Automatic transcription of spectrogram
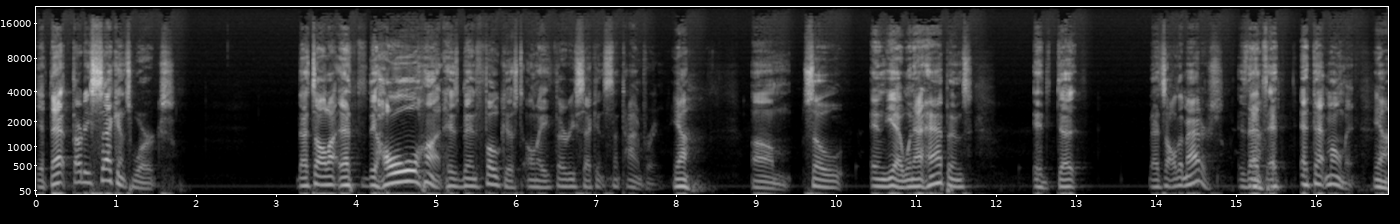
If that 30 seconds works, that's all I that the whole hunt has been focused on a 30 second time frame. yeah, Um so and yeah, when that happens, it does that's all that matters. Is that at at that moment. yeah.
